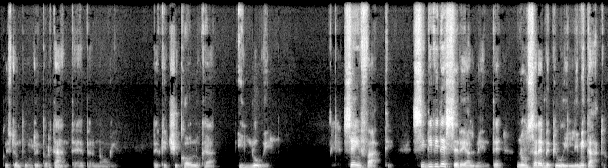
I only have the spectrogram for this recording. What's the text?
Questo è un punto importante eh, per noi, perché ci colloca in Lui. Se infatti si dividesse realmente, non sarebbe più illimitato,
